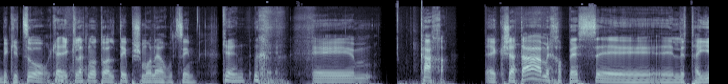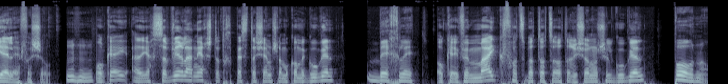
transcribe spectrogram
בקיצור, כן, הקלטנו אותו על טייפ שמונה ערוצים. כן. ככה, אה, כשאתה מחפש אה, אה, לטייל איפשהו, מהמם, אוקיי? אז סביר להניח שאתה תחפש את השם של המקום בגוגל? בהחלט. אוקיי, ומה יקפוץ בתוצאות הראשונות של גוגל? פורנו.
